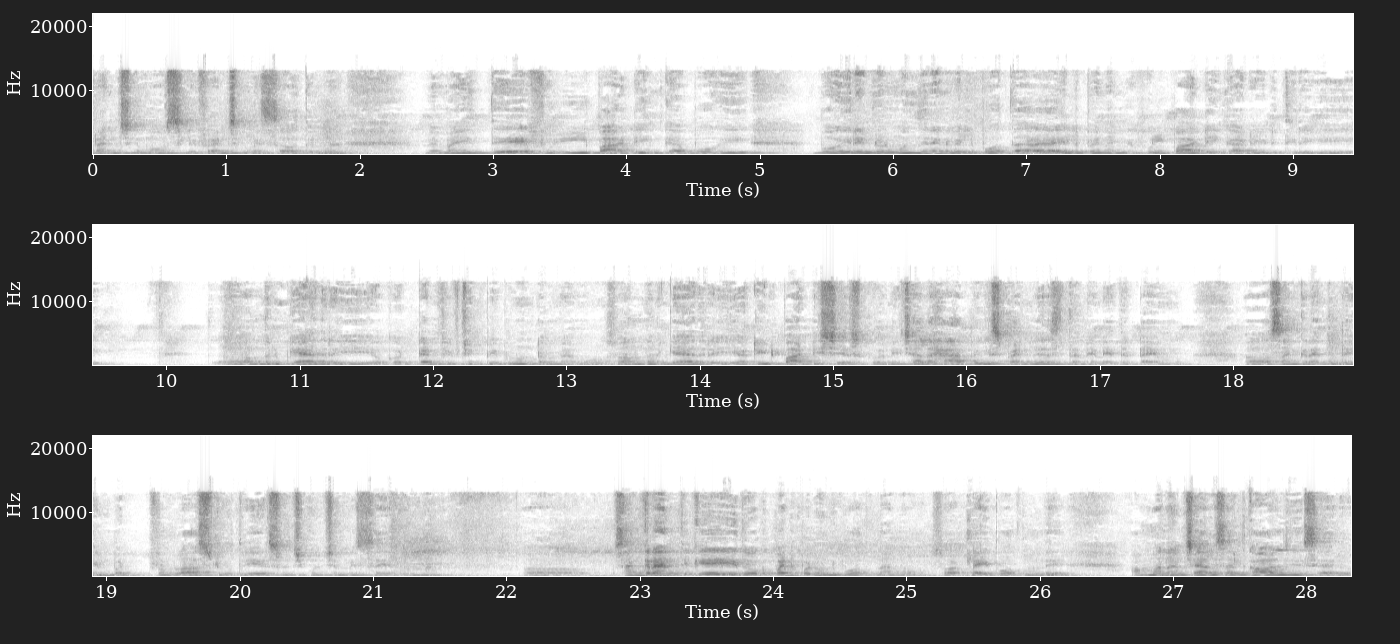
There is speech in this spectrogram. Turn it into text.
ఫ్రెండ్స్ని మోస్ట్లీ ఫ్రెండ్స్ని మిస్ అవుతున్నా. మేమైతే ఫుల్ పార్టీ ఇంకా భోగి భోగి రెండు రోజుల ముందు నేను వెళ్ళిపోతా. వెళ్ళిపోయినాక ఫుల్ పార్టీ ఇంకా అటు ఇటు తిరిగి అందరం గ్యాదర్ అయ్యి ఒక టెన్ ఫిఫ్టీన్ పీపుల్ ఉంటాం మేము. సో అందరం గ్యాదర్ అయ్యి అటు ఇటు పార్టీస్ చేసుకొని చాలా హ్యాపీగా స్పెండ్ చేస్తాను నేనైతే time Sankranti time but from last two three years నుంచి కొంచెం మిస్ అవుతున్నా. సంక్రాంతికే ఏదో ఒక పని పడి ఉండిపోతున్నాను. సో అట్లా అయిపోతుంది. అమ్మ నన్ను చాలాసార్లు కాల్ చేశారు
